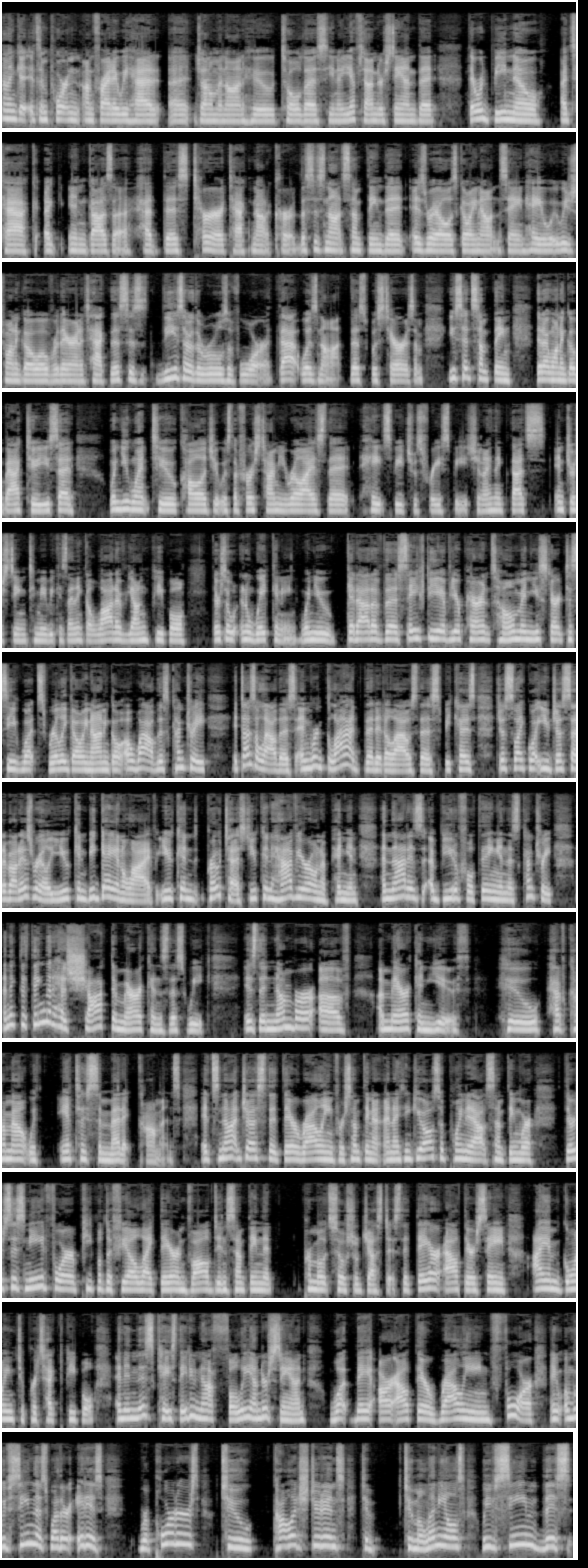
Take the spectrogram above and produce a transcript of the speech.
I think it's important. On Friday, we had a gentleman on who told us, you know, you have to understand that there would be no attack in Gaza had this terror attack not occurred. This is not something that Israel is going out and saying, "Hey, we just want to go over there and attack." This is these are the rules of war. That was not. This was terrorism. You said something that I want to go back to. You said when you went to college, it was the first time you realized that hate speech was free speech. And I think that's interesting to me because I think a lot of young people, there's a, an awakening when you get out of the safety of your parents' home and you start to see what's really going on and go, oh, wow, this country, it does allow this. And we're glad that it allows this because just like what you just said about Israel, you can be gay and alive, you can protest, you can have your own opinion. And that is a beautiful thing in this country. I think the thing that has shocked Americans this week is the number of American youth who have come out with anti-Semitic comments. It's not just that they're rallying for something. And I think you also pointed out something where there's this need for people to feel like they are involved in something that promotes social justice, that they are out there saying, I am going to protect people. And in this case, they do not fully understand what they are out there rallying for. And, and we've seen this, whether it is reporters to college students to to millennials, we've seen this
